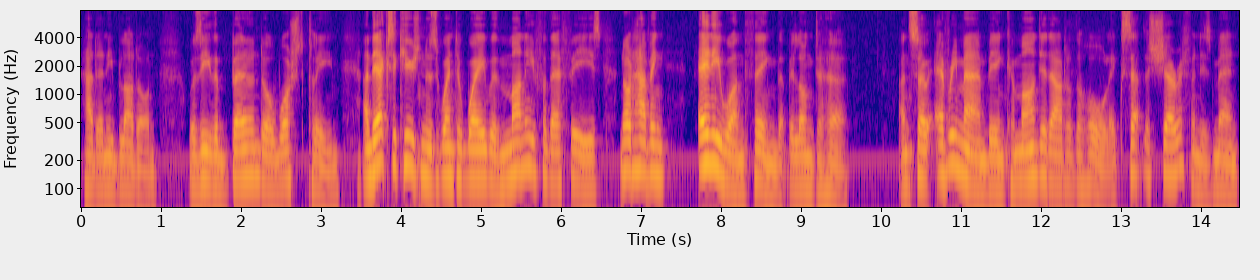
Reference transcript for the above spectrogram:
had any blood on, was either burned or washed clean. And the executioners went away with money for their fees, not having any one thing that belonged to her. And so, every man being commanded out of the hall, except the sheriff and his men,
